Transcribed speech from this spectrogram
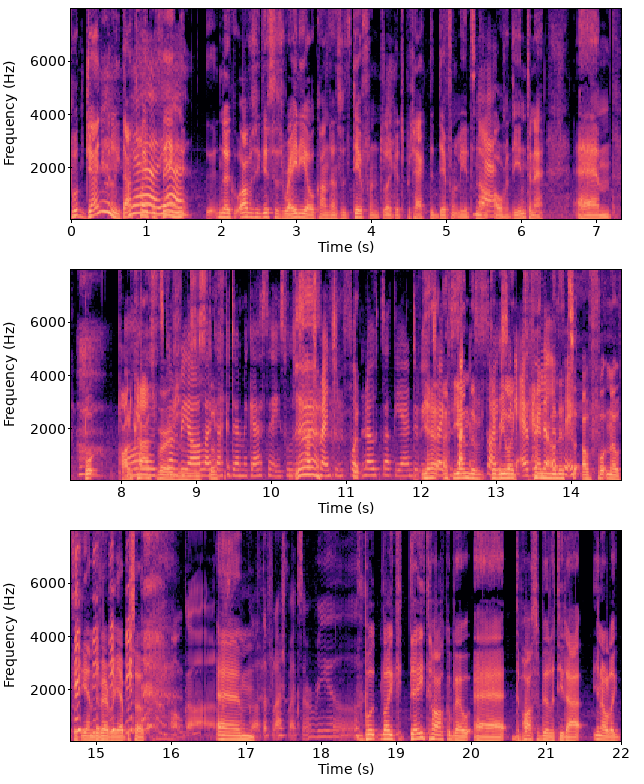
but genuinely, that type of thing. Yeah. Uh, like obviously, this is radio content, so it's different. Like it's protected differently. It's not Yeah. over the internet. Um, but podcast oh, it's versions going to be all like academic essays. We'll just have to mention footnotes at the end of each. yeah, like, at the end of there'll be like ten minutes thing. of footnotes at the end of every episode. Oh god. Um, oh god, the flashbacks are real. But like they talk about uh, the possibility that you know, like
